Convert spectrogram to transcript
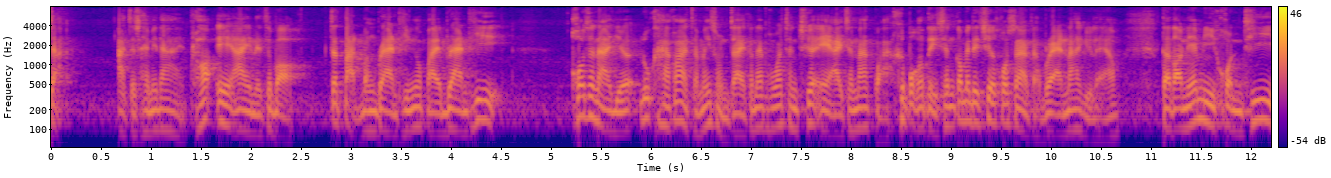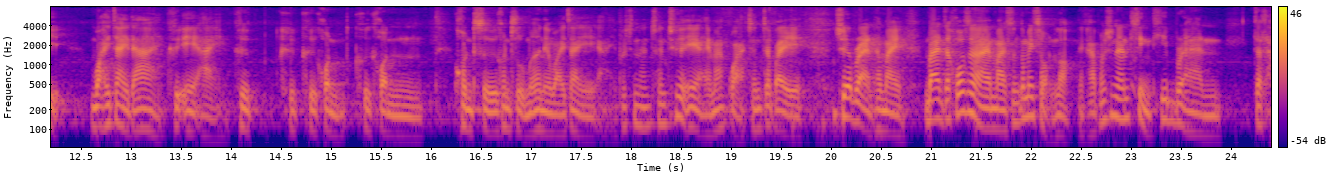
จะอาจจะใช้ไม่ได้ เพราะ AI เนี่ยจะบอกจะตัดบางแบรนด์ทิ้งออกไปแบรนด์ที่โฆษณาเยอะลูกค้าก็อาจจะไม่สนใจก็ได้เพราะว่าฉันเชื่อ AI ฉันมากกว่า คือปกติฉันก็ไม่ได้เชื่อโฆษณาจากแบรนด์มากอยู่แล้ว แต่ตอนนี้มีคนที่ไว้ใจได้คือ AI คือคือคือคนคือคนคนซื้อคอน sumer ในไว้ใจ AI เพราะฉะนั้นฉันเชื่อ AI มากกว่า ฉันจะไปเชื่อแบรนด์ทำไม แบรนด์จะโฆษณามาฉันก็ไม่สนหรอกนะครับเพราะฉะนั้นสิ่งที่แบรนด์จะท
